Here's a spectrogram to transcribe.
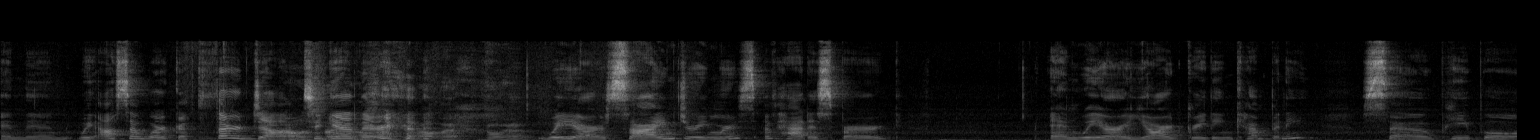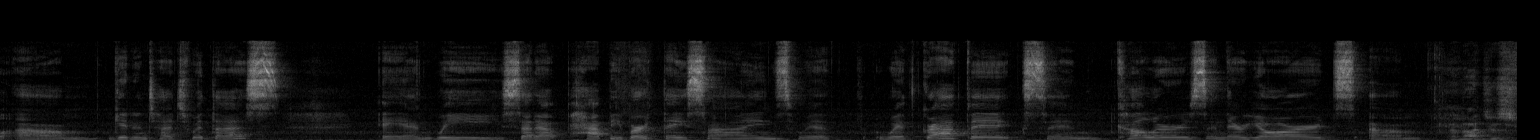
And then we also work a third job was think- I together. was about that. Go ahead. We are Sign Dreamers of Hattiesburg, and we are a yard greeting company. So people um, get in touch with us, and we set up happy birthday signs with with graphics and colors in their yards. Um, And not just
